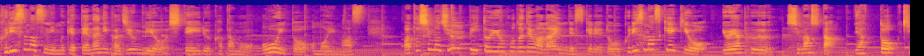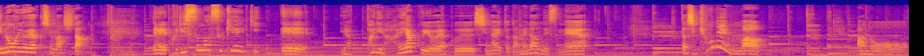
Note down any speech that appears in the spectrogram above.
クリスマスに向けて何か準備をしている方も多いと思います。私も準備というほどではないんですけれどクリスマスケーキを予約しました。やっと昨日予約しました。でクリスマスケーキってやっぱり早く予約しないとダメなんですね。私去年はあの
